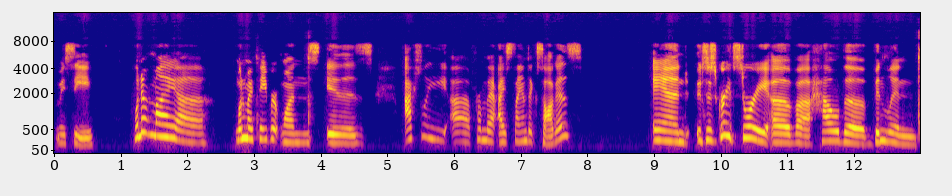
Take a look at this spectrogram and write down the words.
Let me see. One of my uh one of my favorite ones is actually uh from the Icelandic sagas. And it's this great story of uh how the Vinland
